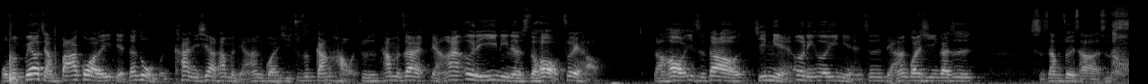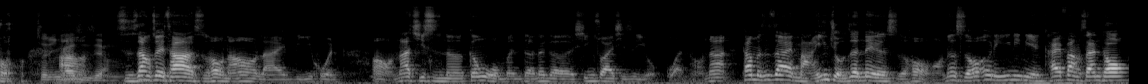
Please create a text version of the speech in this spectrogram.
我们不要讲八卦了一点，但是我们看一下他们两岸关系，就是刚好就是他们在两岸二零一零的时候最好，然后一直到今年二零二一年，就是两岸关系应该是史上最差的时候。这应该是这样。史上最差的时候，然后来离婚哦。那其实呢，跟我们的那个兴衰其实有关哦。那他们是在马英九任内的时候哦，那时候二零一零年开放三通。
